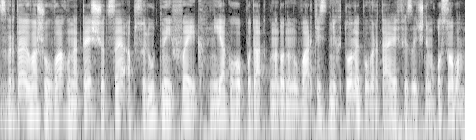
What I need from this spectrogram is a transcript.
Звертаю вашу увагу на те, що це абсолютний фейк. Ніякого податку на додану вартість ніхто не повертає фізичним особам.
